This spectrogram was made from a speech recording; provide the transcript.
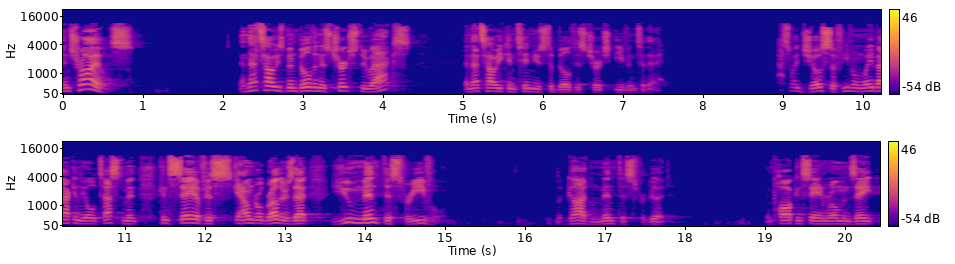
and trials. And that's how he's been building his church through Acts. And that's how he continues to build his church even today. That's why Joseph, even way back in the Old Testament, can say of his scoundrel brothers that you meant this for evil, but God meant this for good. And Paul can say in Romans 8,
